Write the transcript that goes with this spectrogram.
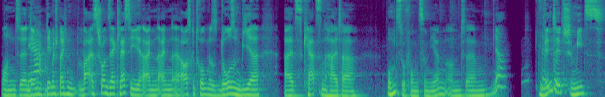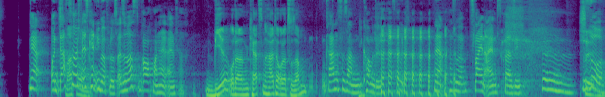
Und äh, de ja. dementsprechend war es schon sehr classy, ein, ein äh, ausgetrunkenes Dosenbier als Kerzenhalter umzufunktionieren. Und ähm, ja, Sehr Vintage gut. meets. Ja, und das zum Beispiel ist kein Überfluss. Also was braucht man halt einfach? Bier oder ein Kerzenhalter oder zusammen? Gerade zusammen, die Kombi. Ist gut. ja, also zwei in eins quasi. Schön. So,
